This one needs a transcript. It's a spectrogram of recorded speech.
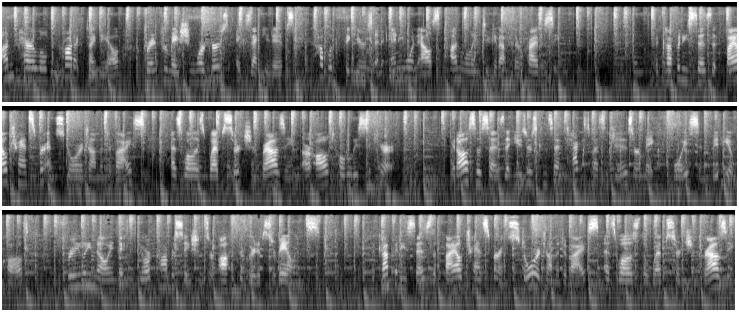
unparalleled product ideal for information workers, executives, public figures, and anyone else unwilling to give up their privacy. The company says that file transfer and storage on the device, as well as web search and browsing, are all totally secure. It also says that users can send text messages or make voice and video calls freely knowing that your conversations are off the grid of surveillance. The company says the file transfer and storage on the device, as well as the web search and browsing,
